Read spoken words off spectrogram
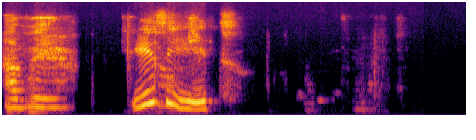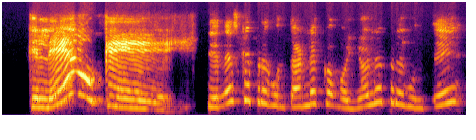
A ver. Is it? ¿Que lea o que? Tienes que preguntarle como yo le pregunté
